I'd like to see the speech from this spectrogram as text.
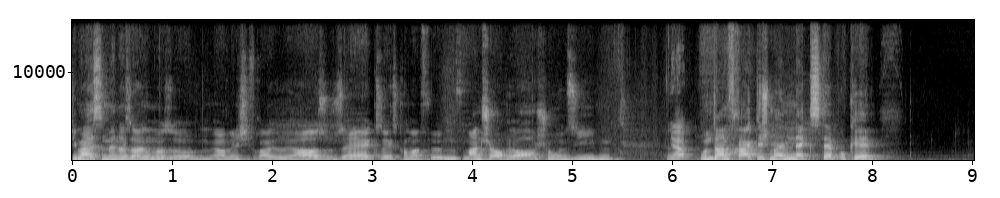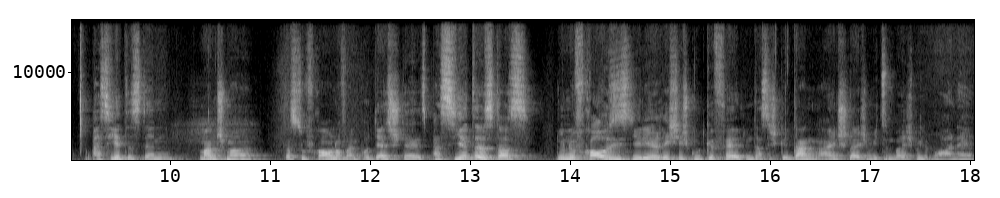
Die meisten Männer sagen immer so, ja, wenn ich die frage, so, ja, so 6, 6,5. Manche auch, ja, schon 7. Ja. Und dann frag dich mal im Next Step, okay, passiert es denn manchmal, dass du Frauen auf ein Podest stellst? Passiert es, dass du eine Frau siehst, die dir richtig gut gefällt und dass sich Gedanken einschleichen, wie zum Beispiel, boah, nee,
